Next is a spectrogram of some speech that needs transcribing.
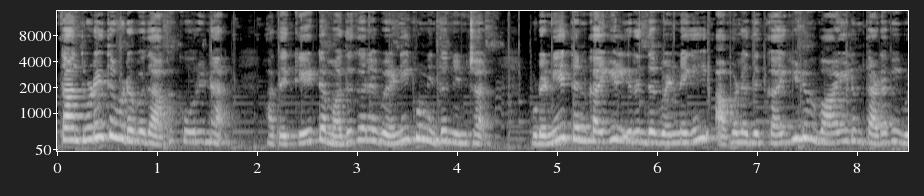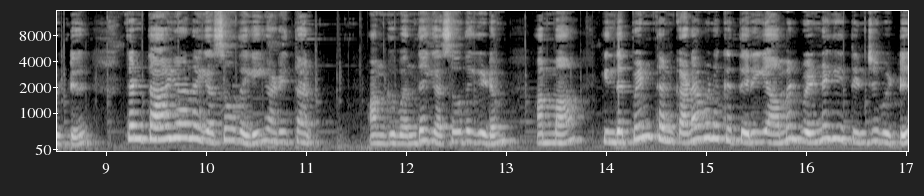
தான் துடைத்து விடுவதாக கூறினார். அதை கேட்ட மதுகரவேணி குனிந்து நின்றாள். உடனே தன் கையில் இருந்த வெண்ணையை அவளது கையிலும் வாயிலும் தடவி விட்டு தன் தாயான யசோதையை அழைத்தான். அங்கு வந்த யசோதையிடம் அம்மா இந்த பெண் தன் கணவனுக்கு தெரியாமல் வெண்ணையை தின்றுவிட்டு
